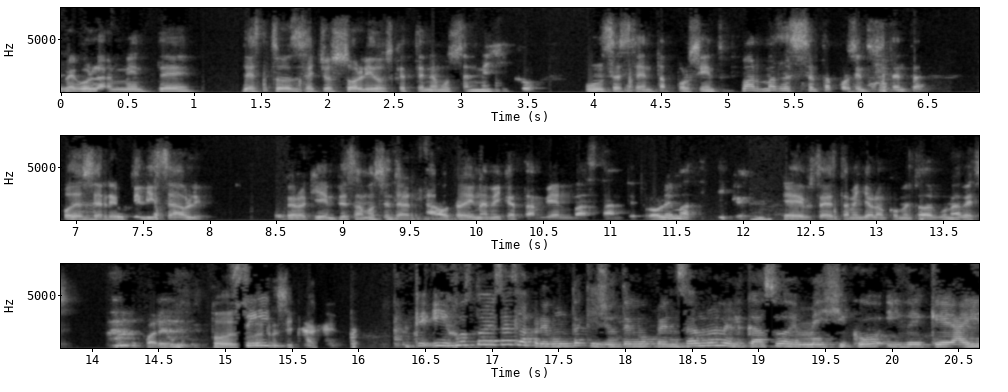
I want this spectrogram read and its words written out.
Regularmente de estos desechos sólidos que tenemos en México, un 60%, más del 60%, 70%, puede ser reutilizable. Pero aquí empezamos a entrar a otra dinámica también bastante problemática. Eh, ustedes también ya lo han comentado alguna vez. Parece todo esto sí. reciclaje. Y justo esa es la pregunta que yo tengo pensando en el caso de México y de que hay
